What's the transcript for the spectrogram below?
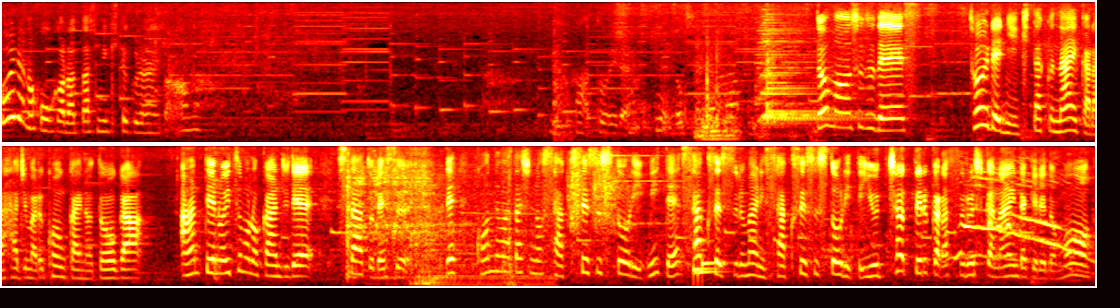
トイレの方から私に来てくれないかな。なかトイレ。めんどくさいどうもすずです。トイレに行きたくないから始まる今回の動画。安定のいつもの感じでスタートです。でこんな私のサクセスストーリー見てサクセスする前にサクセスストーリーって言っちゃってるからするしかないんだけれども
